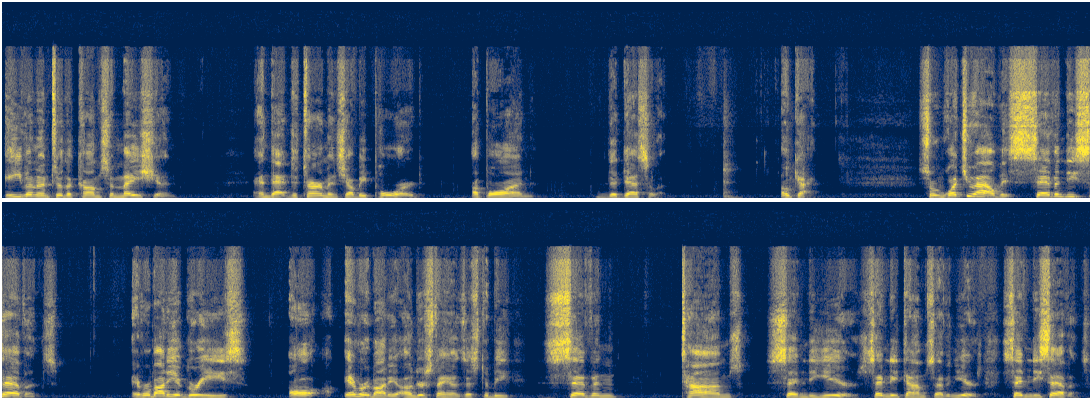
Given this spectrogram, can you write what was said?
even unto the consummation, and that determined shall be poured upon the desolate. Okay. So what you have is 77s. Everybody agrees, all everybody understands this to be 7 times 70 years. 70 times 7 years. 77s.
